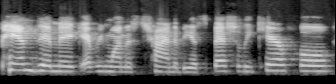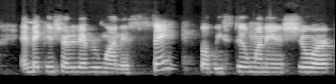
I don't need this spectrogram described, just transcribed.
pandemic, everyone is trying to be especially careful and making sure that everyone is safe, but we still want to ensure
